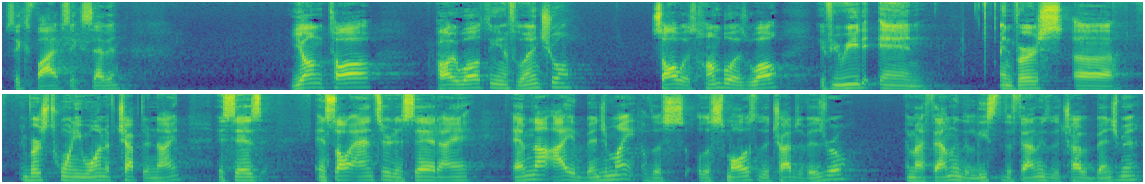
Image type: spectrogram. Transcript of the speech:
six five, six seven. Young, tall, probably wealthy, influential. Saul was humble as well. If you read in in verse uh, in verse 21 of chapter 9, it says, And Saul answered and said, I am not I a Benjamite of the, of the smallest of the tribes of Israel? And my family the least of the families of the tribe of Benjamin?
